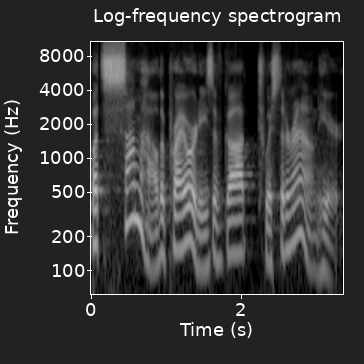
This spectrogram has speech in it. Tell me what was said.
But somehow the priorities have got twisted around here.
